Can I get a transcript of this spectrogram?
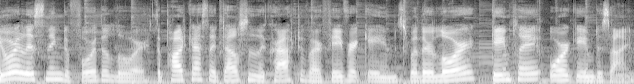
You're listening to For the Lore, the podcast that delves into the craft of our favorite games, whether lore, gameplay, or game design.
